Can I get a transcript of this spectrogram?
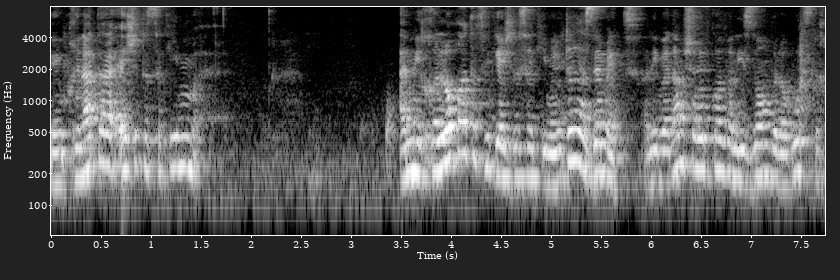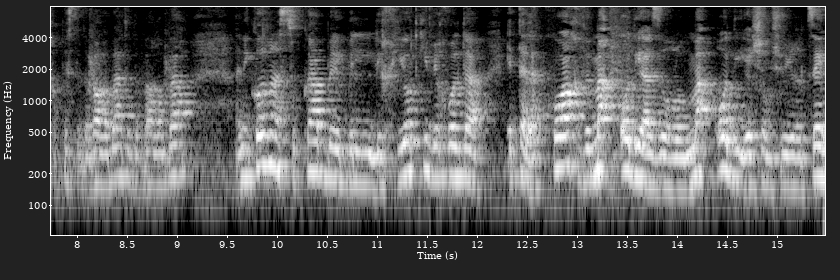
ומבחינת האשת עסקים, אני לא רואה את עצמי כאשת עסקים, אני יותר יזמת. אני בן אדם שאוהב כל הזמן ליזום ולרוץ, לחפש את הדבר הבא, את הדבר הבא. אני כל הזמן עסוקה ב- בלחיות כביכול את ה- את הלקוח, ומה עוד יעזור לו, מה עוד יהיה שם שהוא ירצה,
